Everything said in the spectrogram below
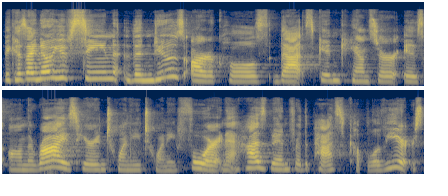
Because I know you've seen the news articles that skin cancer is on the rise here in 20 2024, and it has been for the past couple of years.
